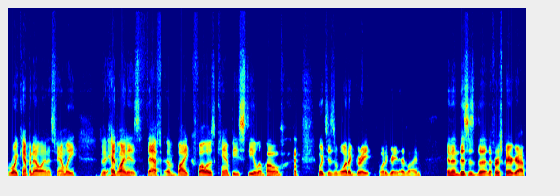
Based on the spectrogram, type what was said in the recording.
Roy Campanella and his family. The headline is "Theft of Bike Follows Campy's Steal of Home," which is what a great what a great headline. And then this is the the first paragraph.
